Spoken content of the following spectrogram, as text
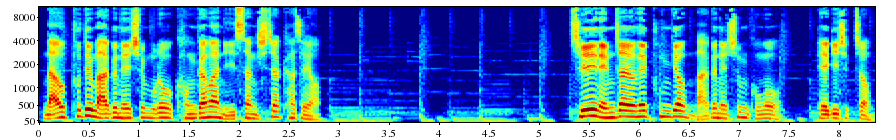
나우푸드 마그네슘으로 건강한 일상 시작하세요. 지혜 냄자연의 풍경 마그네슘 05 120점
